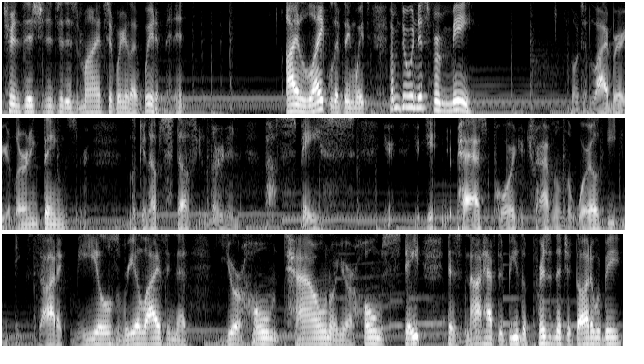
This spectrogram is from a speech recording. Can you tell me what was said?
transition into this mindset where you're like, wait a minute, I like lifting weights. I'm doing this for me. You're going to the library, you're learning things, you're looking up stuff, you're learning about space. Getting your passport, you're traveling the world, eating exotic meals, realizing that your hometown or your home state does not have to be the prison that you thought it would be.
